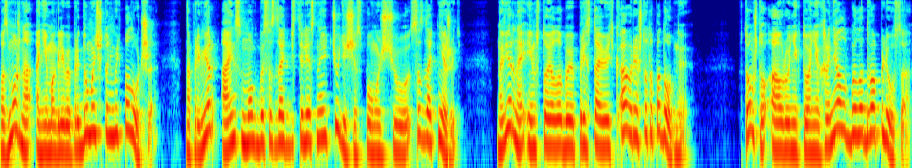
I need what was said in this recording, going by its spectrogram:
Возможно, они могли бы придумать что-нибудь получше. Например, Айнс мог бы создать бестелесное чудище с помощью «создать нежить». Наверное, им стоило бы приставить к ауре что-то подобное. В том, что ауру никто не охранял, было два плюса.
